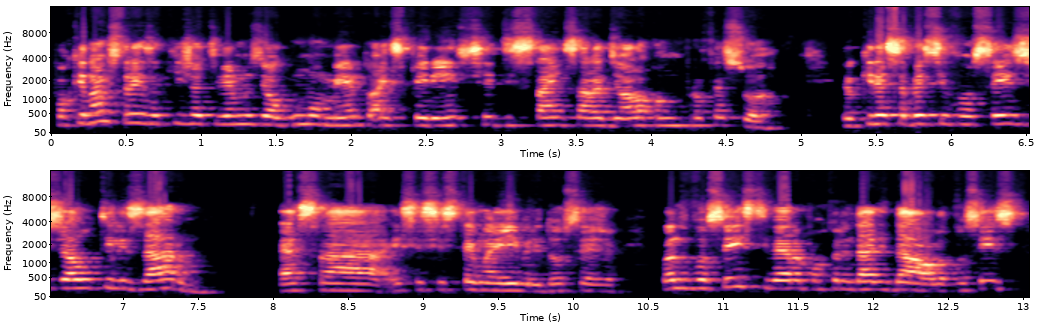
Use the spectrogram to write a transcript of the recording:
porque nós três aqui já tivemos em algum momento a experiência de estar em sala de aula como professor. Eu queria saber se vocês já utilizaram essa, esse sistema híbrido, ou seja, quando vocês tiveram a oportunidade de dar aula, vocês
